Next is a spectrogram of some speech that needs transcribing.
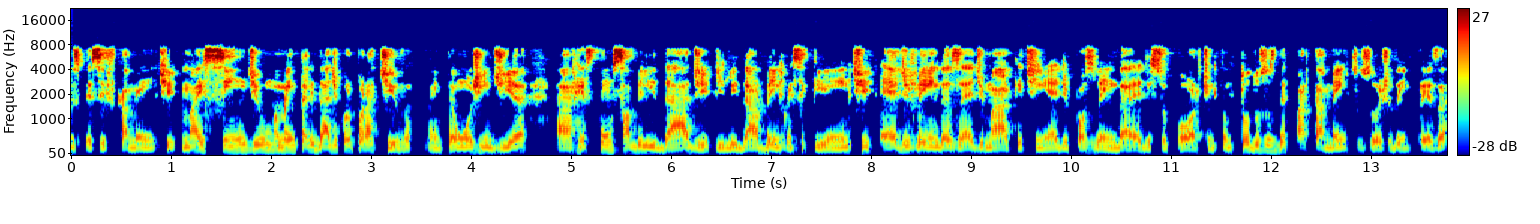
especificamente, mas sim de uma mentalidade corporativa. Né? Então, hoje em dia, a responsabilidade de lidar bem com esse cliente é de vendas, é de marketing, é de pós-venda, é de suporte. Então, todos os departamentos hoje da empresa,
